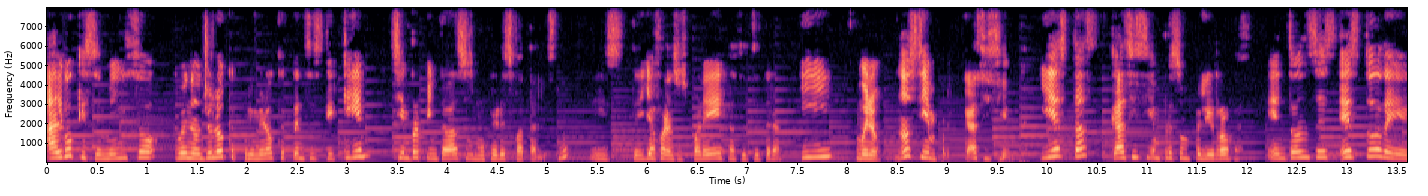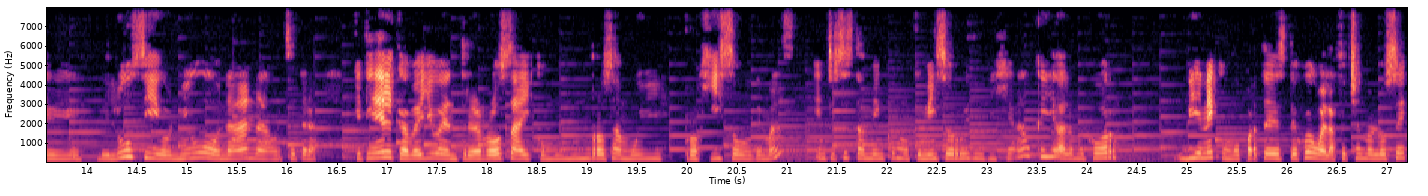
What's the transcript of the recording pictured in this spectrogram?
algo que se me hizo, bueno, yo lo que primero que pensé es que Klim siempre pintaba a sus mujeres fatales, ¿no? Este, ya fueran sus parejas, etc. Y, bueno, no siempre, casi siempre. Y estas casi siempre son pelirrojas. Entonces, esto de, de Lucy o New o Nana, o etc., que tiene el cabello entre rosa y como un rosa muy rojizo o demás. Entonces también como que me hizo ruido y dije, ah, ok, a lo mejor viene como parte de este juego, a la fecha no lo sé,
